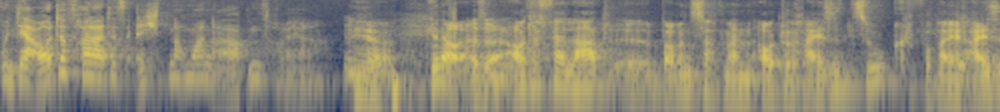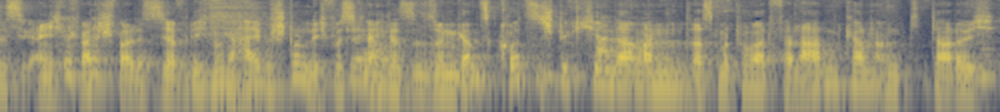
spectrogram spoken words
Und der Autoverlad ist echt nochmal ein Abenteuer. Ja, genau. Also mhm. Autoverlad, äh, bei uns sagt man Autoreisezug, wobei Reise ist eigentlich Quatsch, weil das ist ja wirklich nur eine halbe Stunde. Ich wusste genau. gar nicht, dass so ein ganz kurzes Stückchen da man das Motorrad verladen kann und dadurch mhm.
